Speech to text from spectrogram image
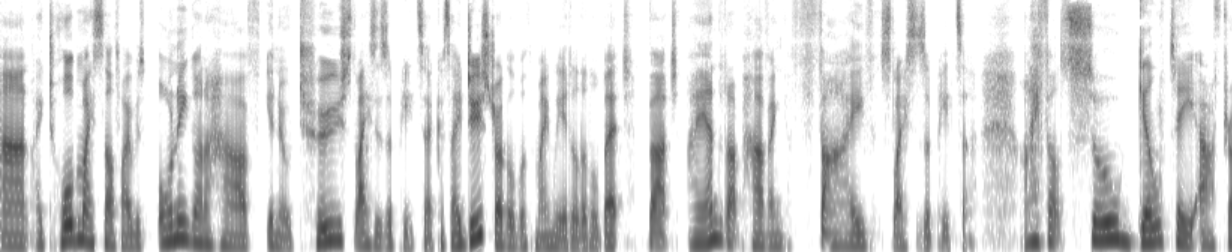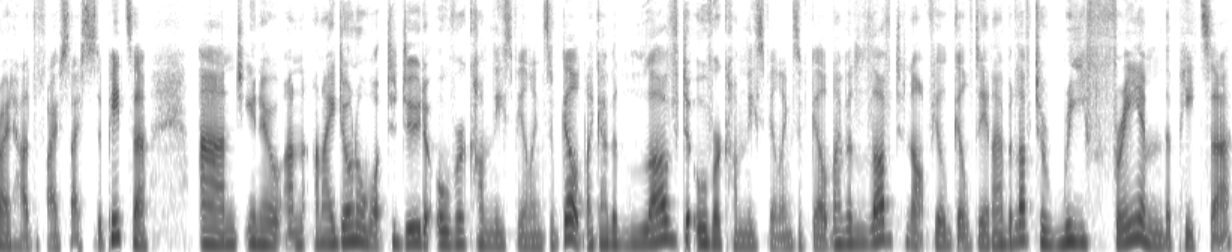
and I told myself I was only going to have, you know, two slices of pizza because I do struggle with my weight a little bit, but I ended up having five slices of pizza. And I felt so guilty after I'd had the five slices of pizza. And, you know, and, and I don't know what to do to overcome these feelings of guilt. Like I would love to overcome these feelings of guilt. And I would love to not feel guilty and I would love to reframe the pizza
